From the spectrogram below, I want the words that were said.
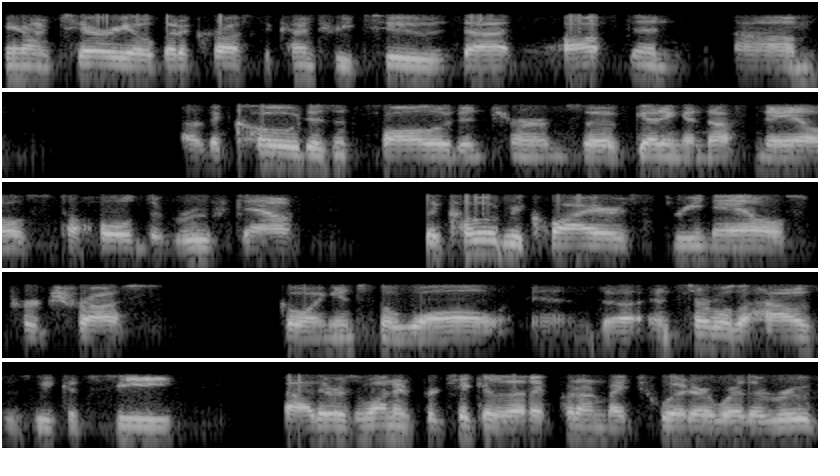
in Ontario, but across the country too, that often um, uh, the code isn't followed in terms of getting enough nails to hold the roof down. The code requires three nails per truss going into the wall, and uh, and several of the houses we could see uh, there was one in particular that I put on my Twitter where the roof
